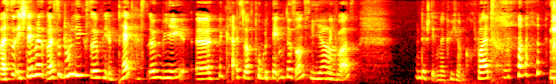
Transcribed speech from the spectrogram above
Weißt du, ich stelle mir, weißt du, du liegst irgendwie im Bett, hast irgendwie äh, Kreislaufprobleme, sonst ja. nicht was. Und der steht in der Küche und kocht weiter.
